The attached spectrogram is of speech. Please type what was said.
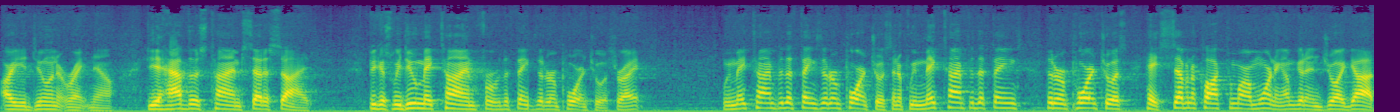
Are you doing it right now? Do you have those times set aside? Because we do make time for the things that are important to us, right? We make time for the things that are important to us. And if we make time for the things that are important to us, hey, 7 o'clock tomorrow morning, I'm going to enjoy God.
